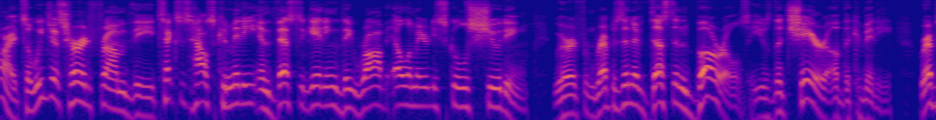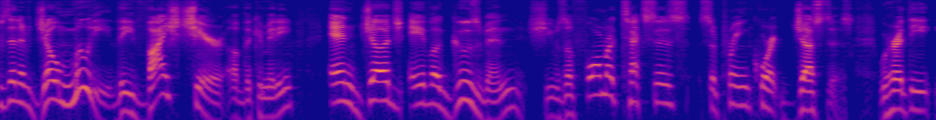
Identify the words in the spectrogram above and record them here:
All right, so we just heard from the Texas House Committee investigating the Robb Elementary School shooting. We heard from Representative Dustin Burrows. He was the chair of the committee. Representative Joe Moody, the vice chair of the committee. And Judge Ava Guzman. She was a former Texas Supreme Court justice. We heard the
